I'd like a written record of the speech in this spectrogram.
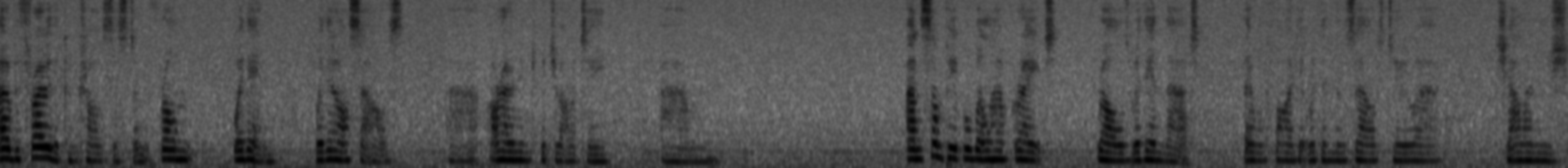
overthrow the control system from within, within ourselves, uh, our own individuality. Um, and some people will have great roles within that. They will find it within themselves to uh, challenge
